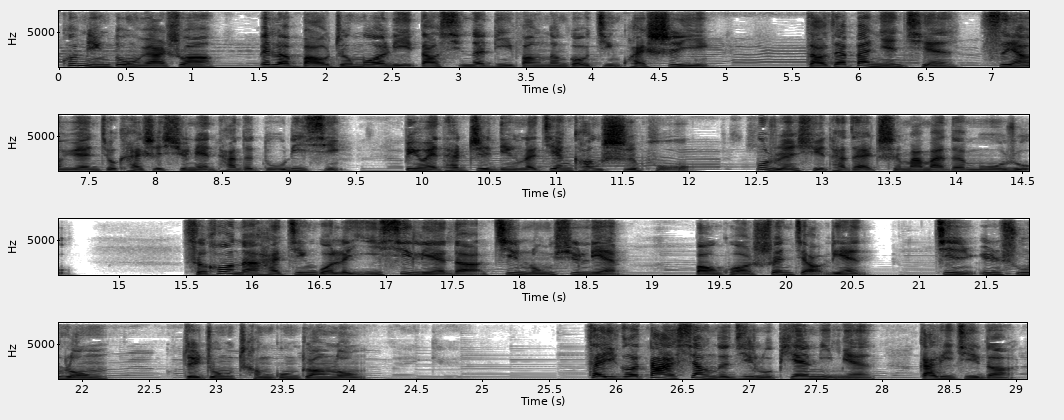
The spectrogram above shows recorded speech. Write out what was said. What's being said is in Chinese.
昆明动物园说，为了保证茉莉到新的地方能够尽快适应，早在半年前，饲养员就开始训练它的独立性，并为它制定了健康食谱，不允许它再吃妈妈的母乳。此后呢，还经过了一系列的进笼训练，包括拴脚链、进运输笼，最终成功装笼。在一个大象的纪录片里面，咖喱记得，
